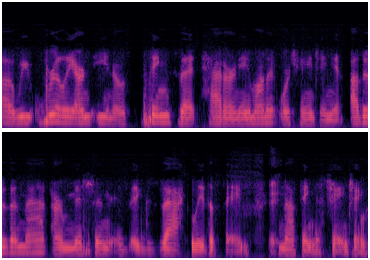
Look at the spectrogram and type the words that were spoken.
uh, we really are, you know, things that had our name on it, we're changing it. Other than that, our mission is exactly the same. And, Nothing is changing.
